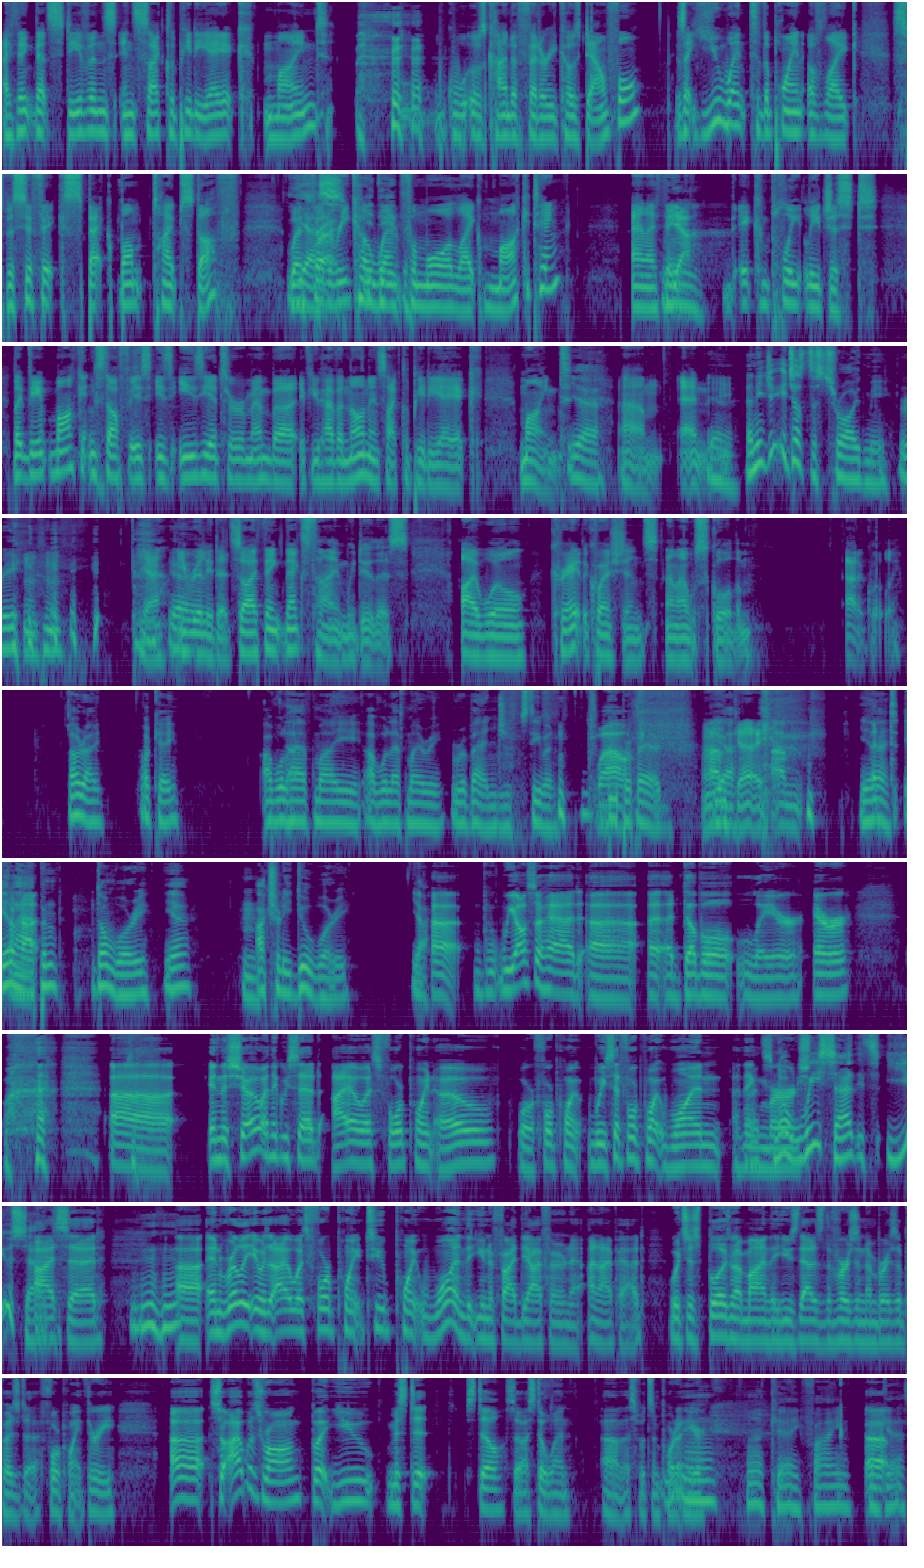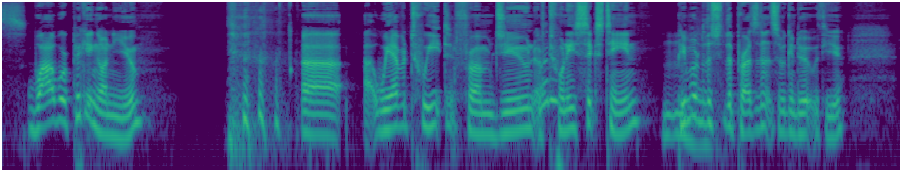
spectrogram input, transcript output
I think that Stephen's encyclopedic mind was kind of Federico's downfall. Is that you went to the point of like specific spec bump type stuff, where Yes, Federico went did. for more like marketing, and I think Yeah. it completely just like the marketing stuff is is easier to remember if you have a non encyclopedic mind. Yeah, Um, and yeah. And he, ju- he just destroyed me, really. Yeah, Yeah. he really did. So I think next time we do this, I will create the questions and I will score them adequately. All right. Okay. I will have my I will have my re- revenge, Stephen. Wow. Be prepared. Um, Yeah. Okay. Um, Yeah, d- it'll I'm not- happen. Don't worry. Yeah. Hmm. Actually, do worry. Yeah. Uh, we also had uh, a, a double layer error. uh, in the show, I think we said iOS 4.0 or 4. Point, we said 4.1, I think It's- merged. No, we said it's you said. I said. Mm-hmm. Uh, and really, it was iOS 4.2.1 that unified the iPhone and, and iPad, which just blows my mind they use that as the version number as opposed to 4.3. Uh, so I was wrong, but you missed it still, so I still win. Uh, that's what's important here. okay, fine. Uh, I guess. While we're picking on you, uh, we have a tweet from June of 2016. People do this to the president, so we can do it with you.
